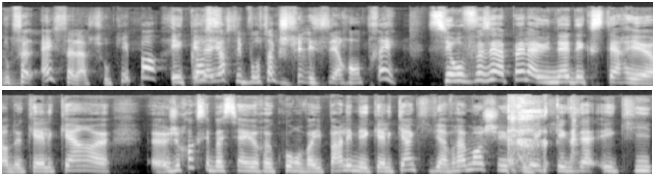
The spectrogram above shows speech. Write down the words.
Donc ça, elle, ça la choquait pas. Et d'ailleurs, c'est pour ça que je l'ai laissé rentrer. Si on faisait appel à une aide extérieure de quelqu'un, euh, euh, je crois que Sébastien Hurecourt, on va y parler, mais quelqu'un qui vient vraiment chez vous et qui, exa- et qui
